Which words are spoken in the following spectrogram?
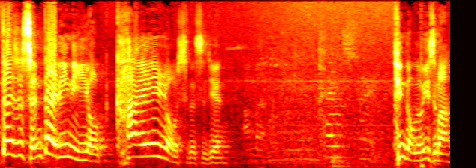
但是神带领你有 Kairos 的时间。听懂我的意思吗？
